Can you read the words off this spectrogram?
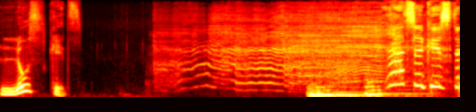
los geht's. Rätselkiste!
